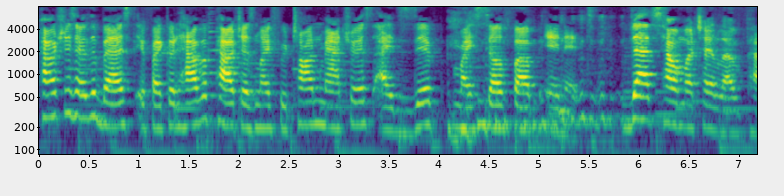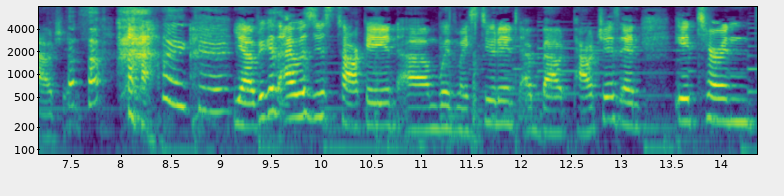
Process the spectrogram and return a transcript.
pouches are the best. If I could have a pouch as my futon mattress, I'd zip myself up in it. That's how much I love pouches. okay. Yeah, because I was just talking um, with my student about pouches, and it turns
